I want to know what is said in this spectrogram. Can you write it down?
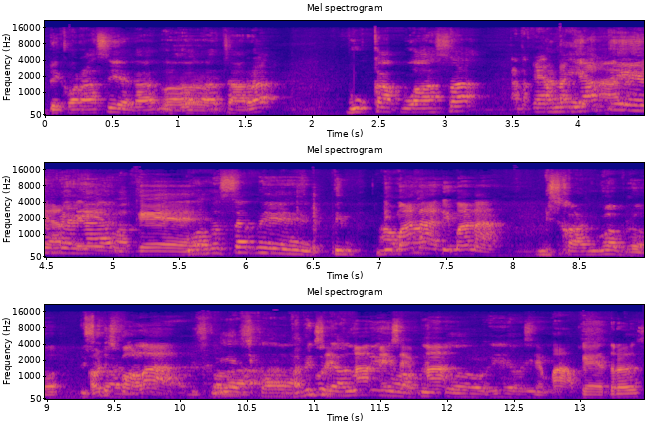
dekorasi ya kan, Ah. buat acara buka puasa Anak anak yatim. yatim, Anak ya yatim, kan? oke. Gua ngeset nih di mana di mana di sekolah gua bro. Oh, di sekolah. di sekolah, Iya, sekolah. tapi gua udah SMA, alumni waktu SMA. itu iya, iya. SMA oke terus?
